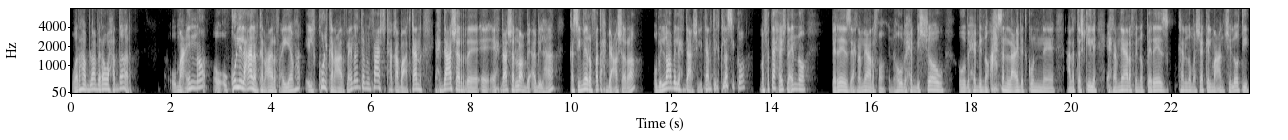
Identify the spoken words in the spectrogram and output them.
وراها بلعبه روح الدار. ومع إنه وكل العالم كان عارف أيامها الكل كان عارف لأنه أنت ما ينفعش تضحك على بعض. كان 11 آه، 11 لعبة قبلها كاسيميرو فتح ب 10 وباللعبة ال 11 اللي كانت الكلاسيكو ما فتحش لأنه بيريز إحنا بنعرفه إنه هو بيحب ال show هو بيحب إنه أحسن لعيبة تكون آه، على التشكيلة إحنا بنعرف إنه بيريز كان له مشاكل مع أنشيلوتي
